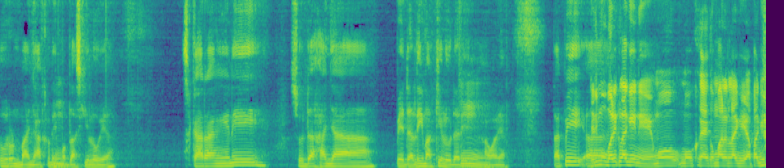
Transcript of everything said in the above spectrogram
turun banyak, 15 kilo ya. Sekarang ini sudah hanya beda 5 kilo dari awalnya. Tapi eh, Jadi mau balik lagi nih, mau mau kayak kemarin lagi apa gitu?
